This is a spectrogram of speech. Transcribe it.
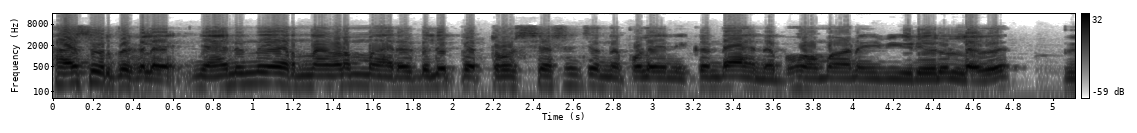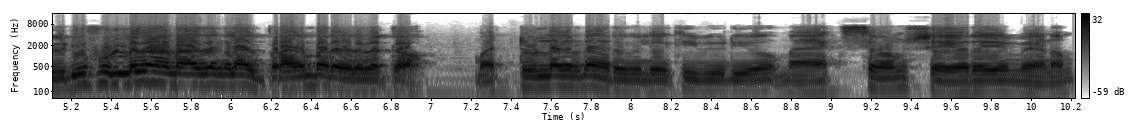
ഹായ് സുഹൃത്തുക്കളെ ഞാനിന്ന് എറണാകുളം മരടിൽ പെട്രോൾ സ്റ്റേഷൻ ചെന്നപ്പോൾ എനിക്കുണ്ട അനുഭവമാണ് ഈ വീഡിയോയിലുള്ളത്. വീഡിയോ ഫുള്ള് കാണാതെ നിങ്ങൾ അഭിപ്രായം പറയരുത് കേട്ടോ. മറ്റുള്ളവരുടെ അറിവിലേക്ക് ഈ വീഡിയോ മാക്സിമം ഷെയർ ചെയ്യും വേണം.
